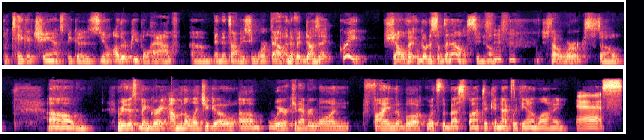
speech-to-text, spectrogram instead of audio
but take a chance because you know other people have, um, and it's obviously worked out. And if it doesn't, great, shelve it and go to something else. You know, just how it works. So, um, Marie, this has been great. I'm going to let you go. Um, where can everyone find the book? What's the best spot to connect with you online? Yes.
